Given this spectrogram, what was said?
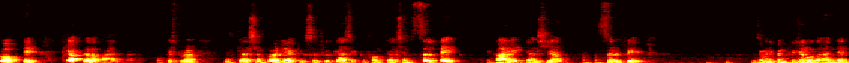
टू ऑप्टेन हे आपल्याला पाहायला मिळेल. Okay student means calcium chloride reactive sulphuric acid to form calcium sulphate हे काय आहे? Calcium sulphate. त्याच्यामध्ये कन्फ्युजन होतं. And then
